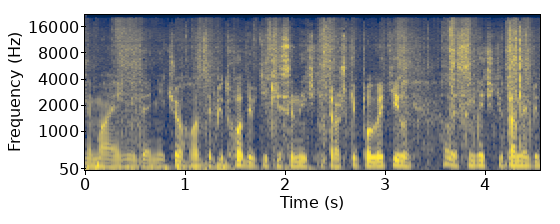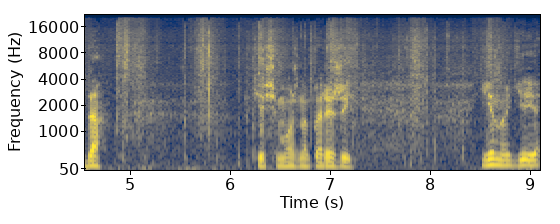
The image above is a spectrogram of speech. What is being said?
Немає ніде нічого. Оце підходив, тільки синички трошки полетіли, але синички то не біда. Таке ще можна пережити. Іноді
